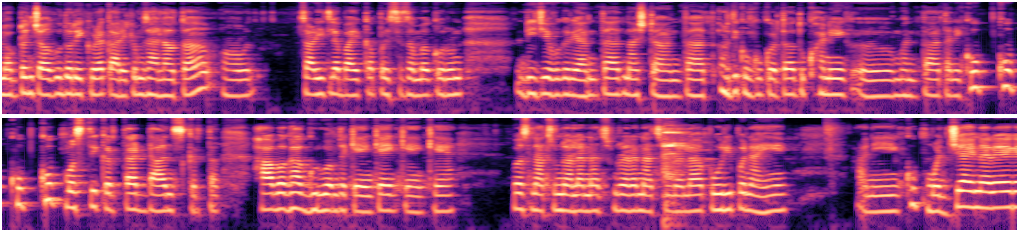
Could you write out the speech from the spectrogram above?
लॉकडाऊनच्या अगोदर एक वेळा कार्यक्रम झाला होता. चाळीतल्या बायका पैसे जमा करून डी जे वगैरे आणतात नाश्ता आणतात हळदी कुंकू करतात दुखाने म्हणतात आणि खूप खूप खूप खूप मस्ती करतात डान्स करतात. हा बघा गुरु आमचा कॅ कॅ कॅ कॅ. बस नाचून राहिला नाचून राहिला नाचून राहिला पोरी पण आहे. आणि खूप मज्जा येणार आहे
